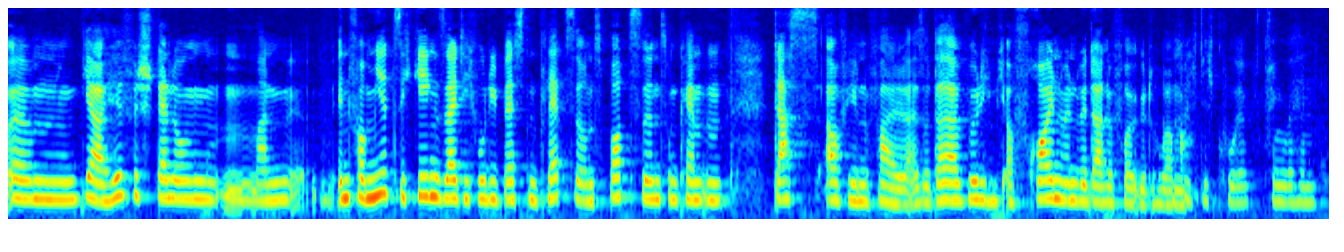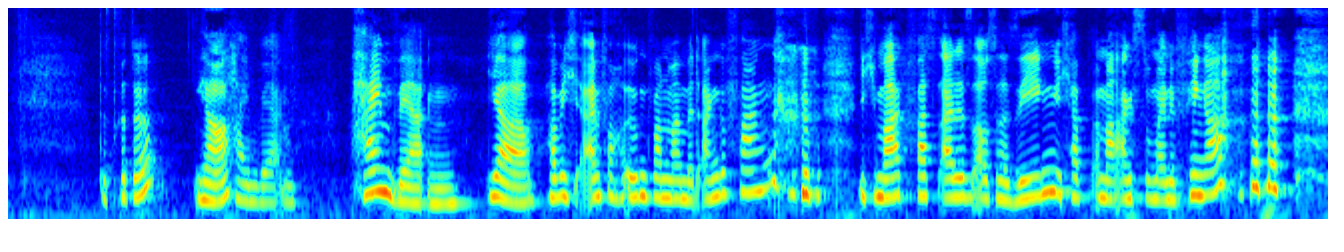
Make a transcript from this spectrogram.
ähm, ja, Hilfestellungen. Man informiert sich gegenseitig, wo die besten Plätze und Spots sind zum Campen. Das auf jeden Fall. Also da würde ich mich auch freuen, wenn wir da eine Folge drüber machen. Richtig cool. Das kriegen wir hin. Das dritte, Ja. Heimwerken. Heimwerken. Ja, habe ich einfach irgendwann mal mit angefangen. Ich mag fast alles außer Sägen. Ich habe immer Angst um meine Finger.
